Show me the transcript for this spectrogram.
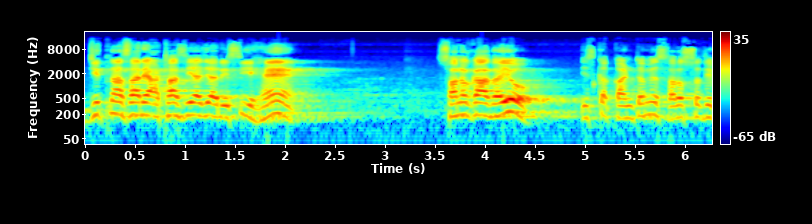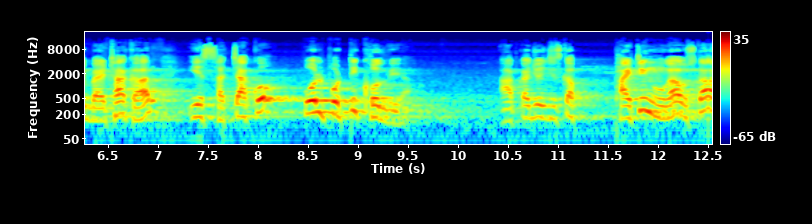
जितना सारे अठासी हज़ार ऋषि हैं, सनकादयो, इसका कंठ में सरस्वती बैठा कर ये सच्चा को पोल पोट्टी खोल दिया। आपका जो जिसका फाइटिंग होगा, उसका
